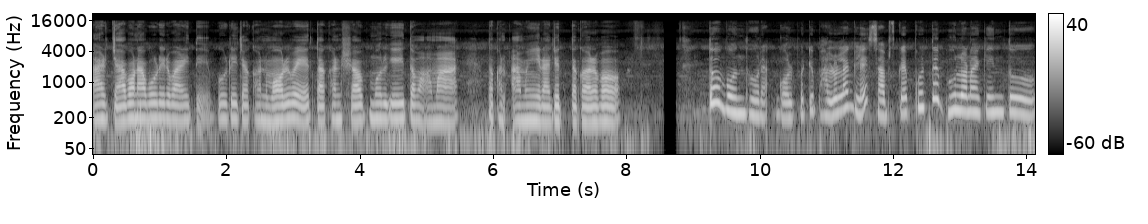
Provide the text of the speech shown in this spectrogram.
আর যাব না বুড়ির বাড়িতে। বুড়ি যখন মরবে, তখন সব মুরগিই তো আমার। তখন আমি রাজত্ব করব। তো বন্ধুরা, গল্পটি ভালো লাগলে সাবস্ক্রাইব করতে ভুলো না কিন্তু।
